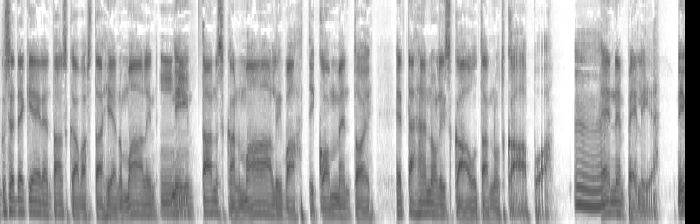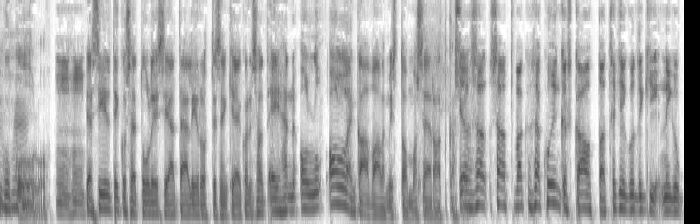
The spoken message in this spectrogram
kun se teki eilen Tanskaa vastaan hienon maalin, mm-hmm. niin Tanskan maalivahti kommentoi, että hän olisi kautannut Kaapoa mm-hmm. ennen peliä. Niin kuin mm-hmm. kuuluu. Mm-hmm. Ja silti kun se tuli sieltä ja lirutti sen kiekon, niin sanoi, että ei hän ollut ollenkaan valmis tommoseen ratkaisuun. Joo, sä, sä oot vaikka sä kuinka skauttaa, sekin kuitenkin niinku,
